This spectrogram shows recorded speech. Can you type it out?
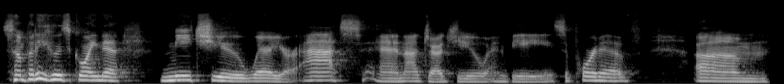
Somebody who's going to meet you where you're at and not judge you and be supportive. Um,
